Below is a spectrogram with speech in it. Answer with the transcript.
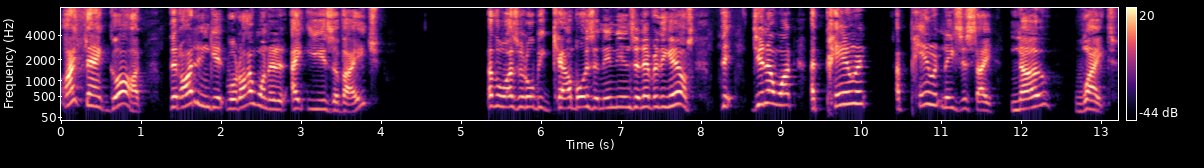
I thank God that I didn't get what I wanted at eight years of age. Otherwise, we'd all be cowboys and Indians and everything else. Do you know what? A parent, a parent needs to say, no, wait.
